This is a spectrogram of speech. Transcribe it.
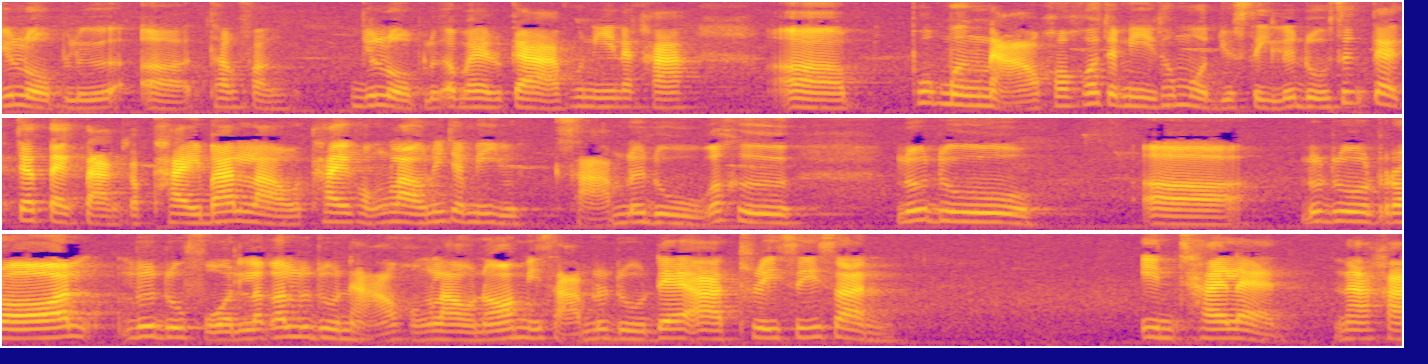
ยุโรปหรือเอ่อทางฝั่งยุโรปหรืออเมริกาพวกนี้นะคะเอ่อ พวกเมืองหนาวเขาก็จะมีทั้งหมดอยู่ 4 ฤดู ซึ่งแต่จะแตกต่างกับไทยบ้านเรา ไทยของเรานี่จะมีอยู่ 3 ฤดูก็คือฤดูเอ่อฤดูร้อน ฤดูฝนแล้วก็ฤดูหนาวของเราเนาะมี 3 ฤดู there are three season in Thailand นะคะ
